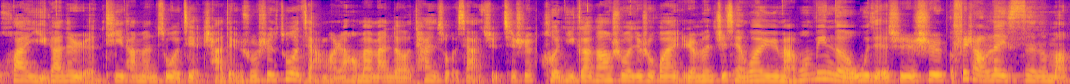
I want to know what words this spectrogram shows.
患乙肝的人替他们做检查，等于说是作假嘛。然后慢慢的探索下去，其实和你刚刚说的就是关于人们之前关于麻风病的误解，其实是非常类似的嘛。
